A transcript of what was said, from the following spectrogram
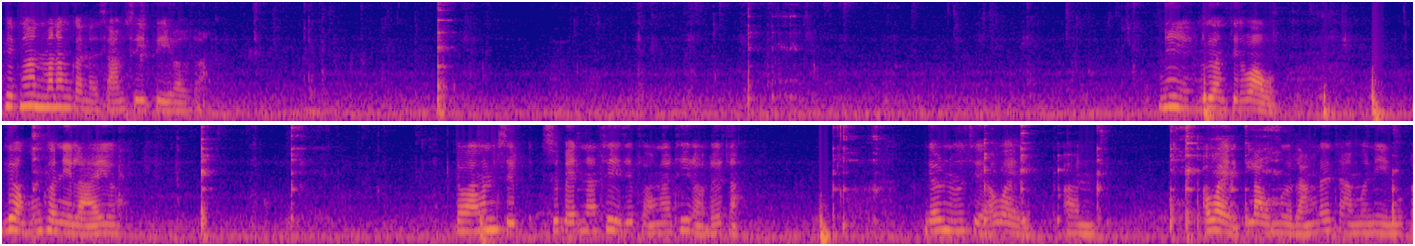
เฮ็ดงานมานำกันได้3-4ปีแล้วจ้ะ นี่เรื่องสิเว้าเรื่องของเพิ่นนี่หลายอยู่ แต่ว่ามันสิบสิบเอ็ดนาทีสิบสองนาทีแล้วเด้อจ้ะเดี๋ยวหนูเสียเอาไว้อันเอาไว้เหล่ามือหลังเด้จ้ะมือนีหนูไป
